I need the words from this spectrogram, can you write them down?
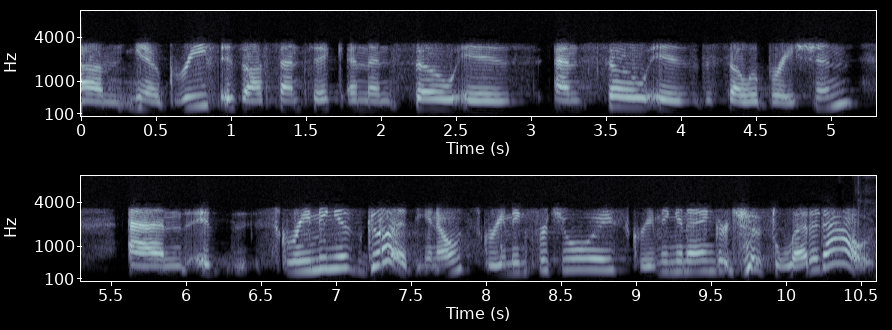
um, you know, grief is authentic and then so is, and so is the celebration and it, screaming is good, you know, screaming for joy, screaming in anger, just let it out.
